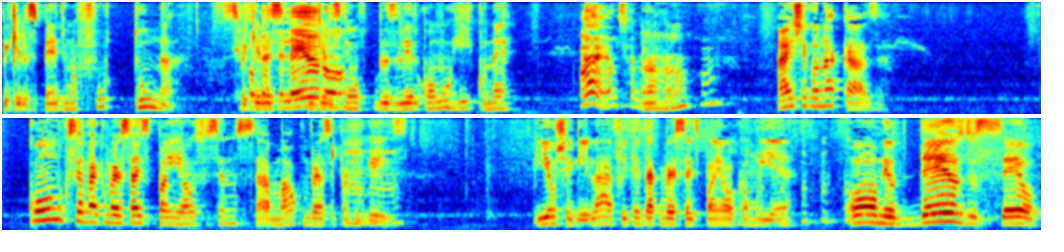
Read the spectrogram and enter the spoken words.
Porque eles pedem uma fortuna. Se porque eles, brasileiro... Porque eles têm o brasileiro como rico, né? Ah, eu não sabia. Aham. Aí chegou na casa. Como que você vai conversar espanhol se você não sabe? Mal conversa português. E eu cheguei lá, fui tentar conversar espanhol com a mulher. Oh, meu Deus do céu!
